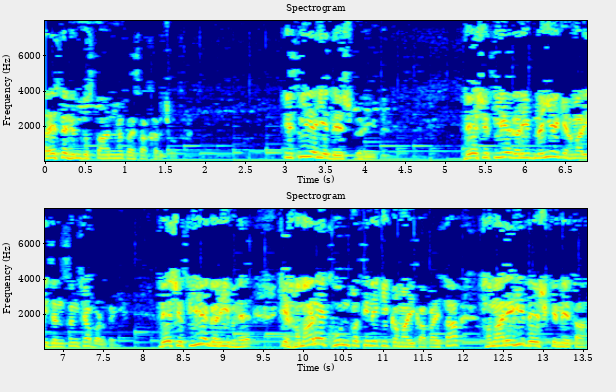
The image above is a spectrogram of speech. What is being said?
ऐसे हिंदुस्तान में पैसा खर्च होता है। इसलिए ये देश गरीब है। देश इसलिए गरीब नहीं है कि हमारी जनसंख्या बढ़ गई है। देश इसलिए गरीब है कि हमारे खून पसीने की कमाई का पैसा हमारे ही देश के नेता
